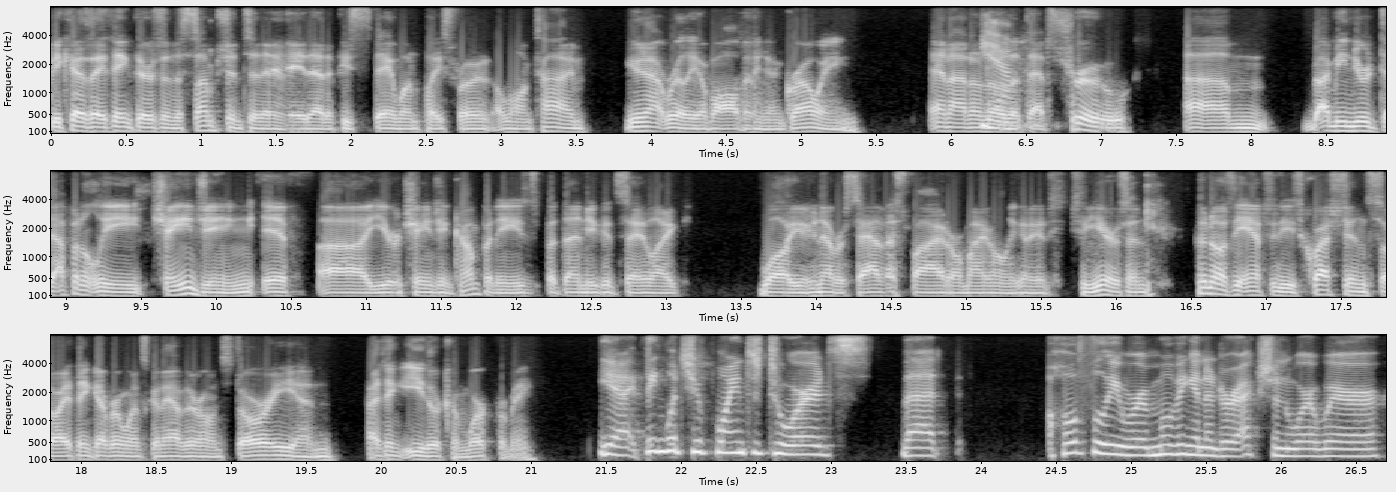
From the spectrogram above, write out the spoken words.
Because I think there's an assumption today that if you stay in one place for a long time, you're not really evolving and growing. And I don't know yeah. that that's true. Um, I mean, you're definitely changing if uh, you're changing companies, but then you could say like, well, you're never satisfied, or am I only going to get two years? And who knows the answer to these questions? So I think everyone's going to have their own story, and I think either can work for me. Yeah, I think what you pointed towards that hopefully we're moving in a direction where we're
